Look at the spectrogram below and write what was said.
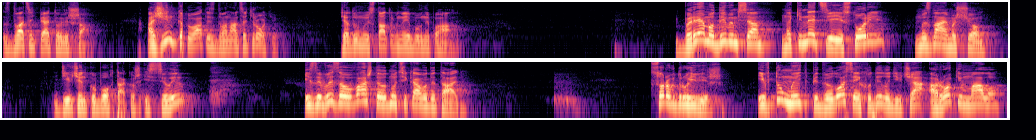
з 25 го вірша. А жінка спілкуватись 12 років. Я думаю, статок в неї був непоганий. Беремо, дивимося на кінець цієї історії. Ми знаємо, що дівчинку Бог також ісцілив. І ви зауважте одну цікаву деталь. 42 вірш. І в ту мить підвелося і ходило дівча, а років мало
